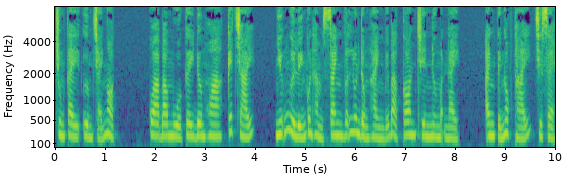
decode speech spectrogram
chung tay ươm trái ngọt. Qua bao mùa cây đơm hoa, kết trái, những người lính quân hàm xanh vẫn luôn đồng hành với bà con trên nương mận này. Anh Tính Ngọc Thái chia sẻ.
